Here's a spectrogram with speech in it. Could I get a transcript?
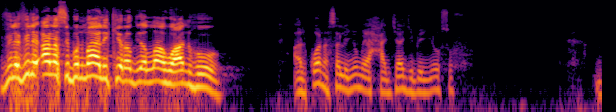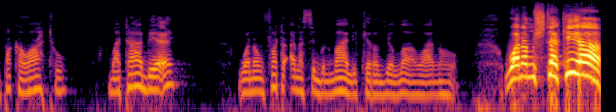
Vile vile anas bn maliki radiallahu anhu alikuwa nasali nyuma ya hajaji bin yusuf. Mpaka watu matabii wanamfata anas bn maliki radiallahu anhu. Wanamshtakia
